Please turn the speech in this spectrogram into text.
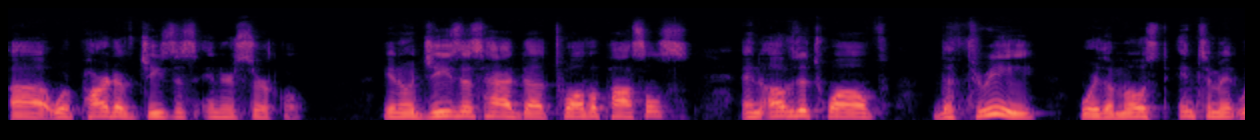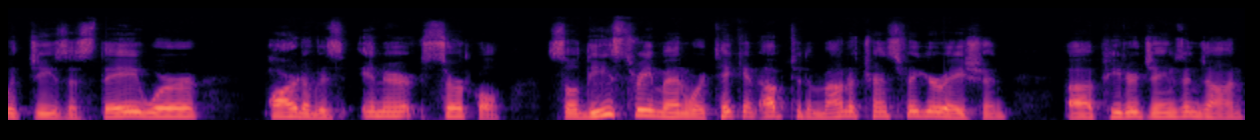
uh, were part of Jesus' inner circle. You know, Jesus had uh, 12 apostles, and of the 12, the three were the most intimate with Jesus. They were part of his inner circle. So these three men were taken up to the Mount of Transfiguration, uh, Peter, James, and John,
